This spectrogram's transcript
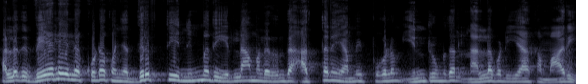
அல்லது வேலையில் கூட கொஞ்சம் திருப்தி நிம்மதி இல்லாமல் இருந்த அத்தனை அமைப்புகளும் இன்று முதல் நல்லபடியாக மாறி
